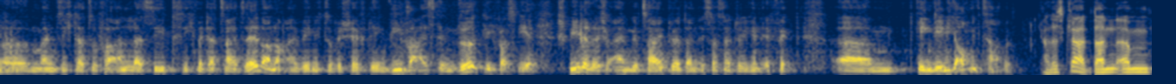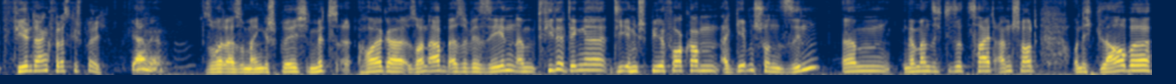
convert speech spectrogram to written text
äh, man sich dazu veranlasst sieht, sich mit der Zeit selber noch ein wenig zu beschäftigen, wie war es denn wirklich, was hier spielerisch einem gezeigt wird, dann ist das natürlich ein Effekt, ähm, gegen den ich auch nichts habe. Alles klar, dann ähm, vielen Dank für das Gespräch. Gerne. Soweit also mein Gespräch mit äh, Holger Sonnabend. Also wir sehen, ähm, viele Dinge, die im Spiel vorkommen, ergeben schon Sinn, ähm, wenn man sich diese Zeit anschaut. Und ich glaube,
